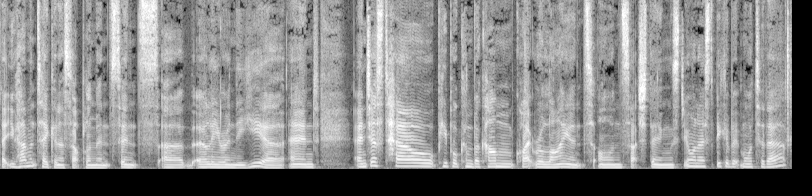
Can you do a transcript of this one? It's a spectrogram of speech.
that you haven't taken a supplement since uh, earlier in the year. And and just how people can become quite reliant on such things. Do you want to speak a bit more to that?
